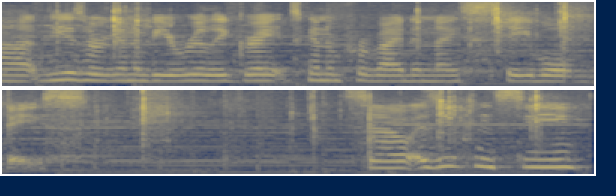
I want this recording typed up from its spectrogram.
uh, these are gonna be really great. It's gonna provide a nice stable base. So as you can see,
